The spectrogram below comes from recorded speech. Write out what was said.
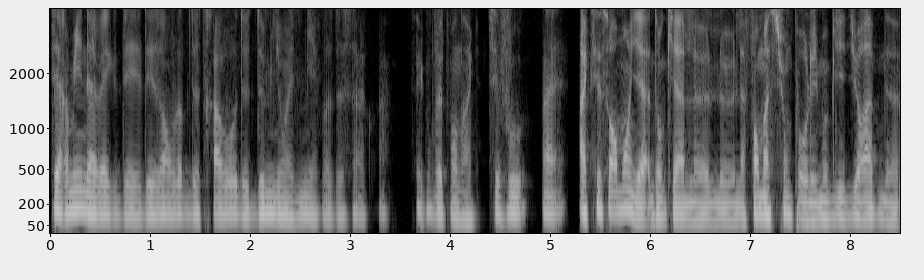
termines avec des, des enveloppes de travaux de 2,5 millions et demi à cause de ça. quoi. C'est complètement dingue. C'est fou. Ouais. Accessoirement, il y a donc il y a le- le- la formation pour l'immobilier durable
